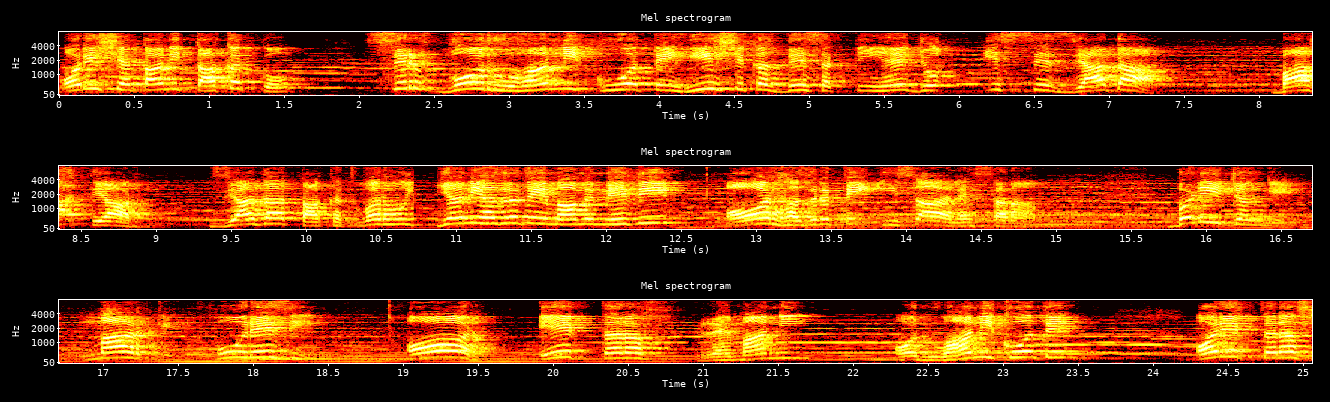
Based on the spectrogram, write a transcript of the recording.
اور اس شیطانی طاقت کو صرف وہ روحانی قوتیں ہی شکست دے سکتی ہیں جو اس سے زیادہ باختیار ہو زیادہ طاقتور ہو یعنی حضرت امام مہدی اور حضرت عیسیٰ علیہ السلام۔ بڑی جنگیں، مار کے خوریزی اور ایک طرف رحمانی اور روحانی قوتیں اور ایک طرف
